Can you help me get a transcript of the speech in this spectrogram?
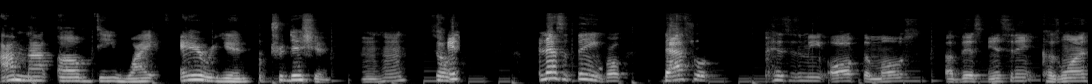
I'm not of the white Aryan tradition. Mm-hmm. So And- And that's the thing, bro. That's what pisses me off the most of this incident. Cause one,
